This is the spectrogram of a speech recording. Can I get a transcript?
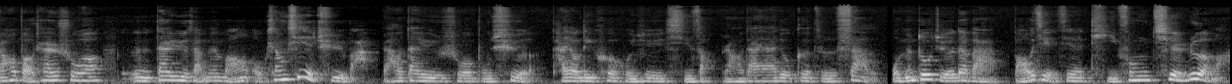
然后宝钗说：“嗯，黛玉，咱们往藕香榭去吧。”然后黛玉说：“不去了，她要立刻回去洗澡。”然后大家就各自散了。我们都觉得吧，宝姐姐体风怯热嘛，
